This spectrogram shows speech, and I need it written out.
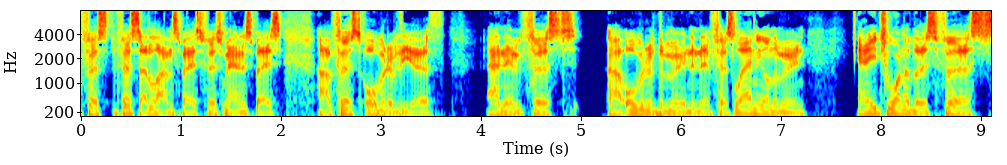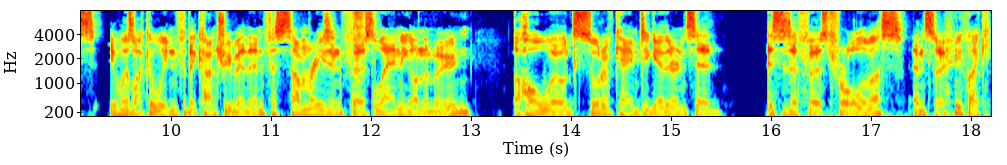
first first satellite in space, first man in space, uh, first orbit of the Earth, and then first uh, orbit of the moon, and then first landing on the moon. And each one of those firsts, it was like a win for the country. But then for some reason, first landing on the moon, the whole world sort of came together and said, "This is a first for all of us." And so, like,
